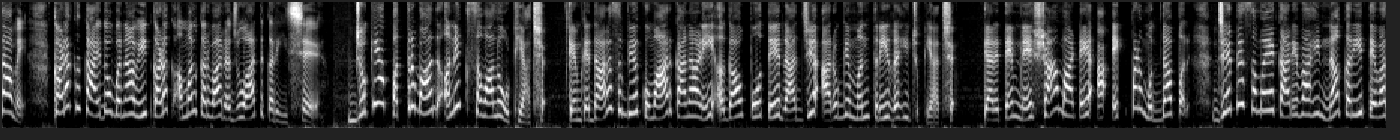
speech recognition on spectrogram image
સામે કડક કાયદો બનાવી કડક અમલ કરવા રજૂઆત કરી છે. જો કે આ પત્ર બાદ અનેક સવાલો ઉઠ્યા છે. કેમ કે ધારાસભ્ય કુમાર કાનાણી અગાઉ પોતે રાજ્ય આરોગ્ય મંત્રી રહી ચૂક્યા છે. ત્યારે તેમને શા માટે આ એક પણ મુદ્દા પર જે તે સમયે કાર્યવાહી ન કરી તેવા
